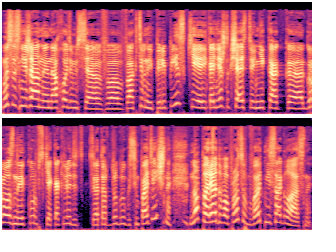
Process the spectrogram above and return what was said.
Мы со Снежанной находимся в, в активной переписке, и, конечно, к счастью, не как э, грозные курбские, как люди, которые друг другу симпатичны, но по ряду вопросов бывают не согласны.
